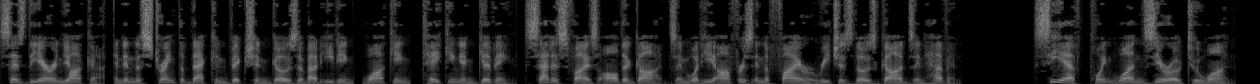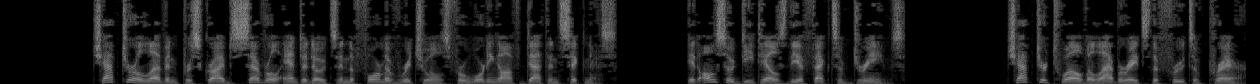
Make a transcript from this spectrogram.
says the Aranyaka, and in the strength of that conviction goes about eating, walking, taking and giving, satisfies all the gods and what he offers in the fire reaches those gods in heaven. Cf.1021 Chapter 11 prescribes several antidotes in the form of rituals for warding off death and sickness. It also details the effects of dreams. Chapter 12 elaborates the fruits of prayer.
